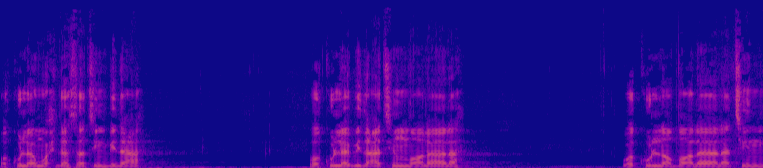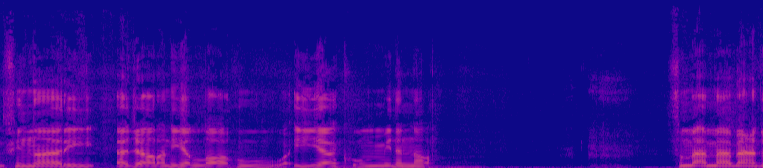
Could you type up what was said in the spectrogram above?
وكل محدثة بدعة وكل بدعة ضلالة وكل ضلالة في النار. أجارني الله وإياكم من النار. ثم أما بعد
